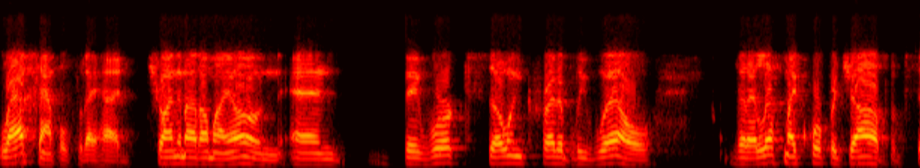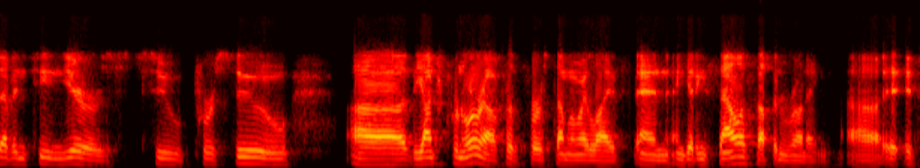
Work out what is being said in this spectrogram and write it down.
lab samples that I had, trying them out on my own, and they worked so incredibly well that I left my corporate job of 17 years to pursue uh, the entrepreneur route for the first time in my life and, and getting Salus up and running. Uh, it, it's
